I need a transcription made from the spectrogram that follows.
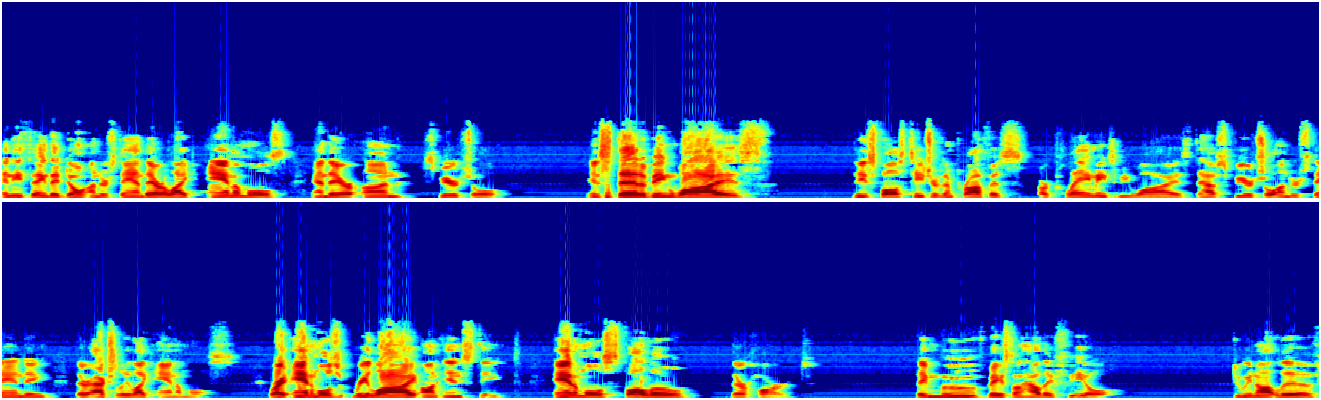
anything they don't understand. They are like animals and they are unspiritual. Instead of being wise, these false teachers and prophets are claiming to be wise, to have spiritual understanding. They're actually like animals. Right? Animals rely on instinct. Animals follow their heart. They move based on how they feel. Do we not live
